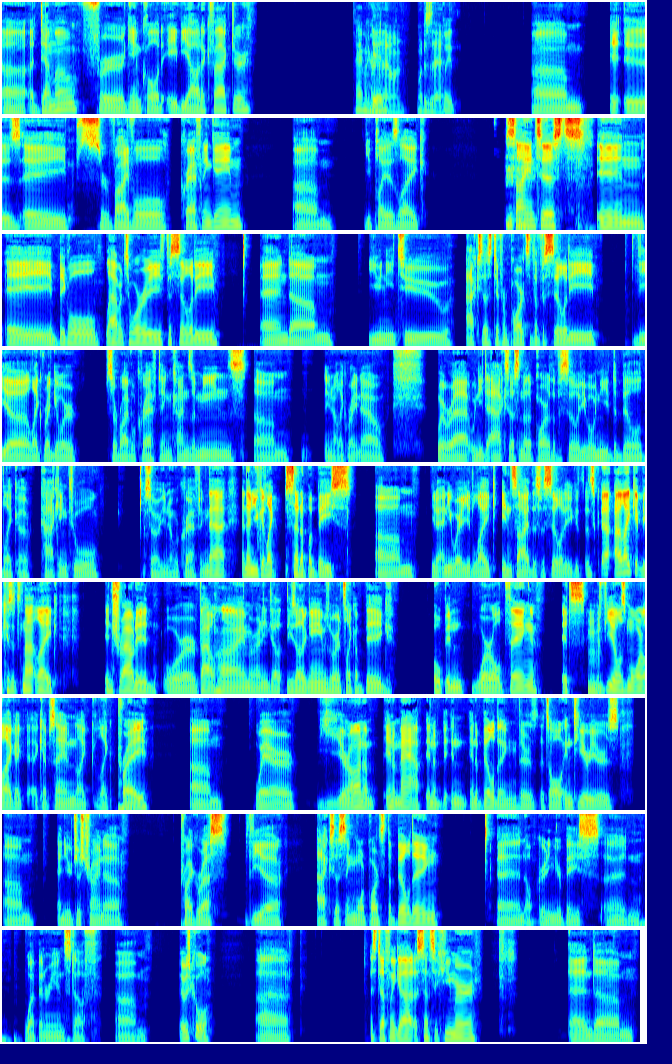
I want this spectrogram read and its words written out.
uh, a demo for a game called Abiotic Factor. I haven't heard of that one. What is that? Played. Um, it is a survival crafting game. Um, you play as like scientists in a big old laboratory facility, and um, you need to access different parts of the facility via like regular survival crafting kinds of means. Um, you know, like right now, where we're at, we need to access another part of the facility, but we need to build like a hacking tool. So, you know, we're crafting that. And then you could like set up a base, um, you know, anywhere you'd like inside this facility. It's, I like it because it's not like Enshrouded or Valheim or any of these other games where it's like a big open world thing. It's it Mhm. feels more like I, I kept saying like like Prey, um, where you're on a in a map in a in in a building. There's it's all interiors, um, and you're just trying to progress via accessing more parts of the building and upgrading your base and weaponry and stuff. Um, it was cool. Uh, it's definitely got a sense of humor, and um,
